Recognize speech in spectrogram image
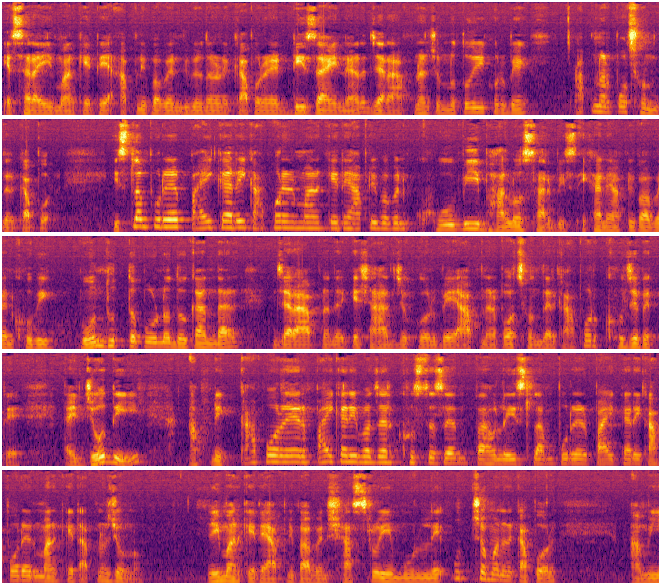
এছাড়া এই মার্কেটে আপনি পাবেন বিভিন্ন ধরনের কাপড়ের ডিজাইনার যারা আপনার জন্য তৈরি করবে আপনার পছন্দের কাপড়। ইসলামপুরের পাইকারি কাপড়ের মার্কেটে আপনি পাবেন খুবই ভালো সার্ভিস এখানে আপনি পাবেন খুবই বন্ধুত্বপূর্ণ দোকানদার, যারা আপনাদেরকে সাহায্য করবে আপনার পছন্দের কাপড় খুঁজে পেতে। তাই যদি আপনি কাপড়ের পাইকারি বাজার খুঁজতেছেন, তাহলে ইসলামপুরের পাইকারি কাপড়ের মার্কেট আপনার জন্য। এই মার্কেটে আপনি পাবেন সাশ্রয়ী মূল্যে উচ্চমানের কাপড় আমি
